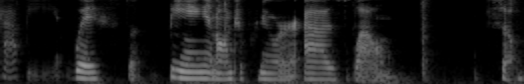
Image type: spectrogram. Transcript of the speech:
happy with being an entrepreneur as well. So,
